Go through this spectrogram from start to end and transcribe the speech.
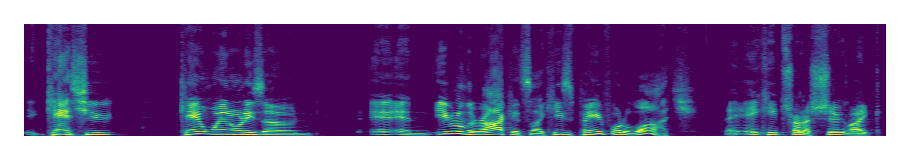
he can't shoot, can't win on his own, and, and even on the Rockets, like he's painful to watch. He, he keeps trying to shoot like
